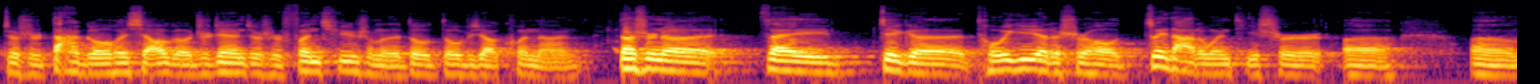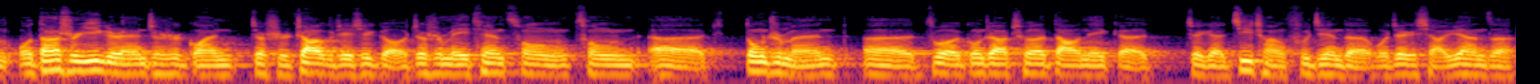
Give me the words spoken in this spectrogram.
就是大狗和小狗之间就是分区什么的都都比较困难。但是呢，在这个头一个月的时候，最大的问题是，呃，嗯，我当时一个人就是管，就是照顾这些狗，就是每天从从呃东直门呃坐公交车到那个这个机场附近的我这个小院子，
